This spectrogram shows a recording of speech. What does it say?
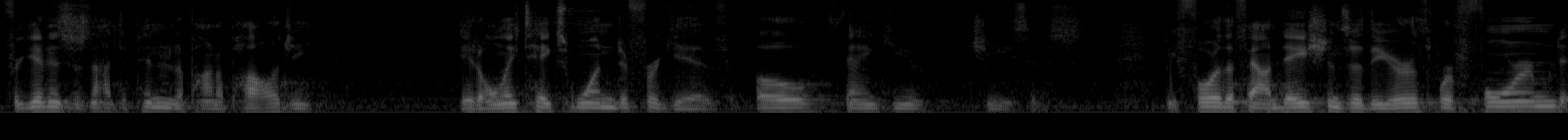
Forgiveness is not dependent upon apology. It only takes one to forgive. Oh, thank you, Jesus. Before the foundations of the earth were formed,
